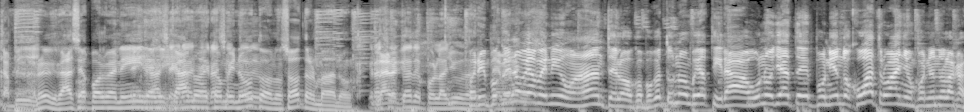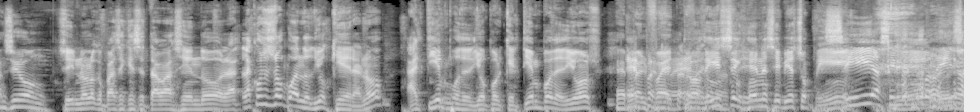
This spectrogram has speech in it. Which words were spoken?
Capi. Claro, gracias por venir y dedicarnos gracias, estos minutos nosotros, hermano. Gracias Claro a ustedes por la ayuda. Pero ¿y por qué no había venido antes, loco? ¿Por qué tú no habías tirado? Uno ya te poniendo cuatro años poniendo la canción. Sí, no, lo que pasa es que se estaba haciendo. la- las cosas son cuando Dios quiera, ¿no? Al tiempo de Dios, porque el tiempo de Dios Es perfecto. lo dice en Génesis y eso Sí, así mismo lo dice.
